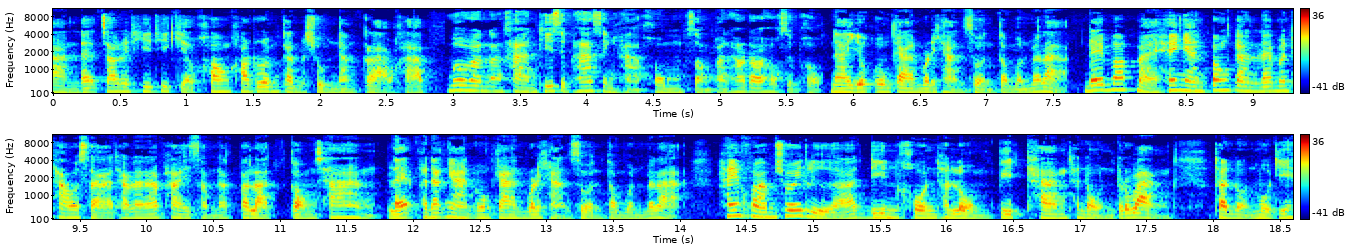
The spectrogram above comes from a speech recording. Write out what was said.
ารและเจ้าหน้าที่ที่เกี่ยวข้องเข้าร่วมการประชุมดังกล่าวครับ เมื่อวันอังคารที่ 15 สิงหาคม 2566 นายกองค์การบริหารส่วนตำบลมะละได้มอบหมายให้งานป้องกันและบรรเทาสาธารณภัยสำนักปลัดกองช่าง และพนักงานองค์การบริหารส่วน่วนตำบลมะละให้ความช่วยเหลือดินโคลนถล่มปิดทางถนนระหว่าง ถนนหมู่ที่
